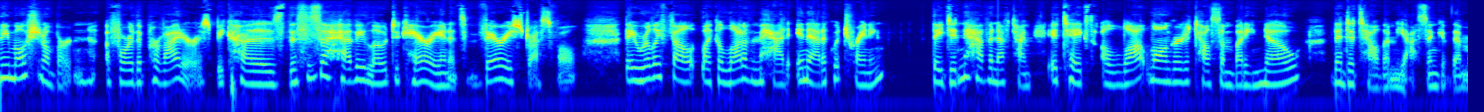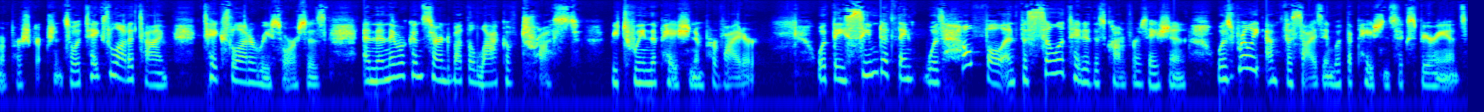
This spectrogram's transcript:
an emotional burden for the providers because this is a heavy load to carry and it's very stressful. They really felt like a lot of them had inadequate training. They didn't have enough time. It takes a lot longer to tell somebody no than to tell them yes and give them a prescription. So it takes a lot of time, takes a lot of resources. And then they were concerned about the lack of trust between the patient and provider. What they seemed to think was helpful and facilitated this conversation was really emphasizing with the patient's experience,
